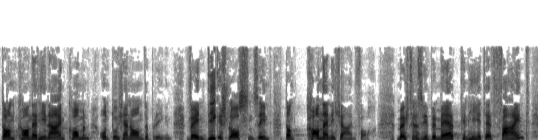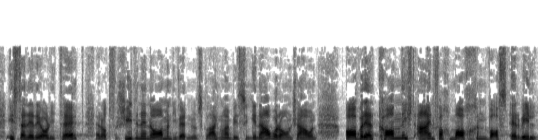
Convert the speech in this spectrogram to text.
dann kann er hineinkommen und durcheinander bringen. Wenn die geschlossen sind, dann kann er nicht einfach. Ich möchte, dass wir bemerken hier, der Feind ist eine Realität. Er hat verschiedene Namen, die werden wir uns gleich noch ein bisschen genauer anschauen. Aber er kann nicht einfach machen, was er will.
